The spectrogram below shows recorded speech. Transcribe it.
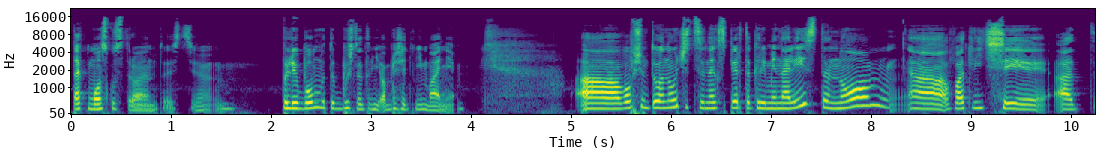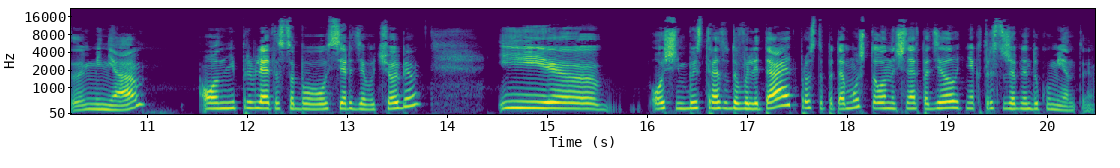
так мозг устроен. То есть, э, по-любому ты будешь на это обращать внимание. А, в общем-то, он учится на эксперта-криминалиста, но а, в отличие от меня, он не проявляет особого усердия в учебе и э, очень быстро оттуда вылетает, просто потому что он начинает подделывать некоторые служебные документы.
